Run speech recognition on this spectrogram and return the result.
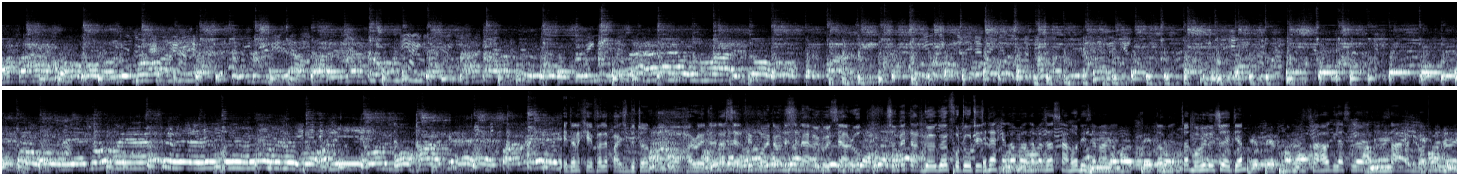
બાપા. এতিয়া সেইফালে প্ৰাইজ বিতৰণ কৰিব আৰু এইটো এটা চেল্ফি পইণ্টৰ নিচিনাই হৈ গৈছে আৰু চবে তাত গৈ গৈ ফটো উঠিছে। এতিয়া খেলৰ মাজে মাজে চাহো দিছে মানে। তো বেঞ্চত বহি লৈছোঁ এতিয়া। চাহৰ গিলাচ লৈ আমি চাহ খাই দিব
